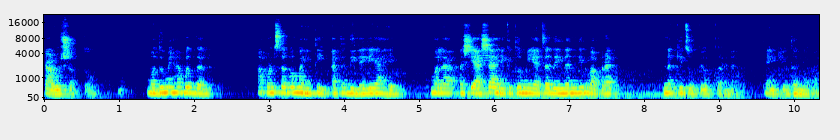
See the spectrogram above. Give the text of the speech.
टाळू शकतो. मधुमेहाबद्दल आपण सर्व माहिती आता दिलेली आहे. मला अशी आशा आहे की तुम्ही याचा दैनंदिन वापरात नक्कीच उपयोग करणार. थँक्यू धन्यवाद.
